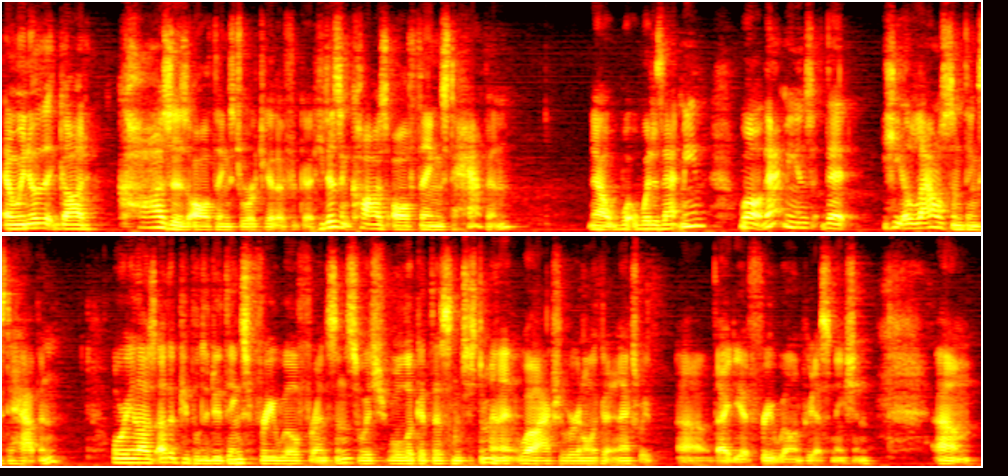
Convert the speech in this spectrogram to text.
And we know that God causes all things to work together for good. He doesn't cause all things to happen. Now, what, what does that mean? Well, that means that he allows some things to happen, or he allows other people to do things, free will, for instance, which we'll look at this in just a minute. Well, actually, we're going to look at it next week, uh, the idea of free will and predestination. Um,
